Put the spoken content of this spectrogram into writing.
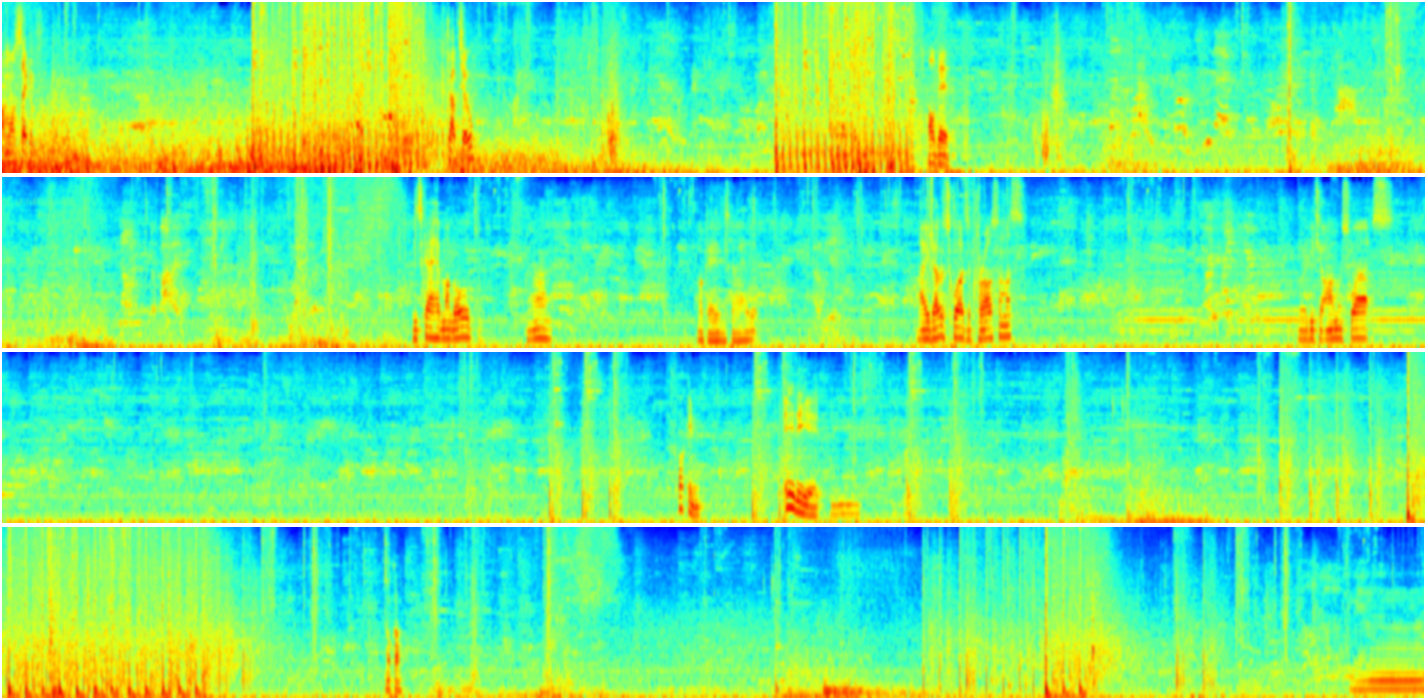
I'm on second. Drop two. All dead. This guy had my gold. Nah. Okay, this guy had it. Alright, the other squad's across from us. Go get your armor swaps. Fucking idiot. Okay. Mm,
